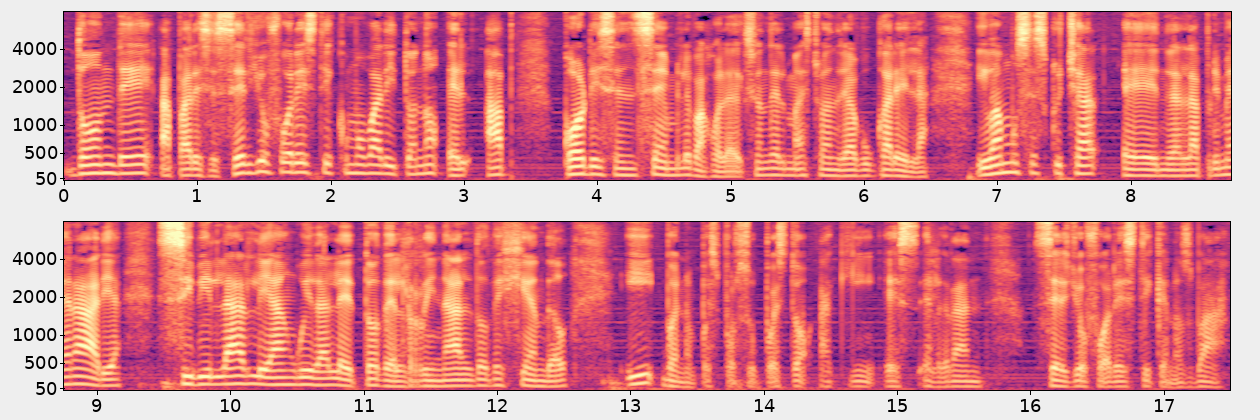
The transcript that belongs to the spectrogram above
donde aparece Sergio Foresti como barítono, el Up Cordis Ensemble, bajo la dirección del maestro Andrea Bucarella. Y vamos a escuchar en la primera área Sibilar Leán Guidaleto del Rinaldo de Händel. Y bueno, pues por supuesto, aquí es el gran Sergio Foresti que nos va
